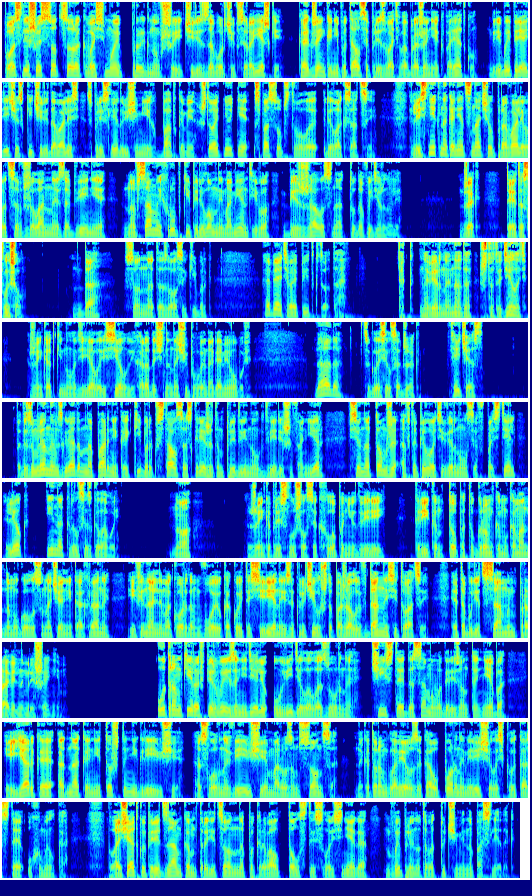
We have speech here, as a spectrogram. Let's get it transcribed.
После 648-й прыгнувшей через заборчик сыроежки, как Женька не пытался призвать воображение к порядку, грибы периодически чередовались с преследующими их бабками, что отнюдь не способствовало релаксации. Лесник, наконец, начал проваливаться в желанное забвение, но в самый хрупкий переломный момент его безжалостно оттуда выдернули. «Джек, ты это слышал?» «Да», — сонно отозвался киборг. «Опять вопит кто-то». «Так, наверное, надо что-то делать?» Женька откинул одеяло и сел, лихорадочно нащупывая ногами обувь. «Надо», — согласился Джек. «Сейчас». Под изумленным взглядом напарника киборг встал со скрежетом, придвинул к двери шифоньер, все на том же автопилоте вернулся в постель, лег и накрылся с головой. Но Женька прислушался к хлопанью дверей, крикам, топоту, громкому командному голосу начальника охраны и финальным аккордом вою какой-то сирены и заключил, что, пожалуй, в данной ситуации это будет самым правильным решением. Утром Кира впервые за неделю увидела лазурное, чистое до самого горизонта небо и яркое, однако не то что не греющее, а словно веющее морозом солнце, на котором главе ОЗК упорно мерещилась клыкастая ухмылка. Площадку перед замком традиционно покрывал толстый слой снега, выплюнутого тучами напоследок.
